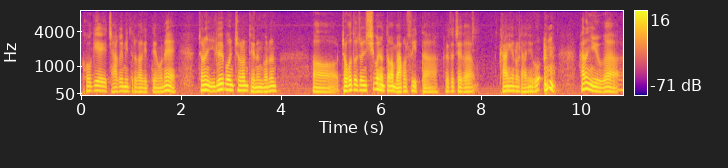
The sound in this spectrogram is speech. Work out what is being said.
거기에 자금이 들어가기 때문에, 저는 일본처럼 되는 거는, 어, 적어도 전 15년 동안 막을 수 있다. 그래서 제가 강연을 다니고 하는 이유가,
